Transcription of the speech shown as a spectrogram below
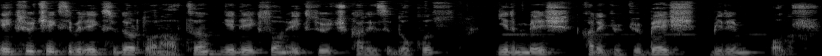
Eksi 3, eksi 1, eksi 4, 16. 7, eksi 10, eksi 3, karesi 9. 25 karekökü 5 birim olur.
